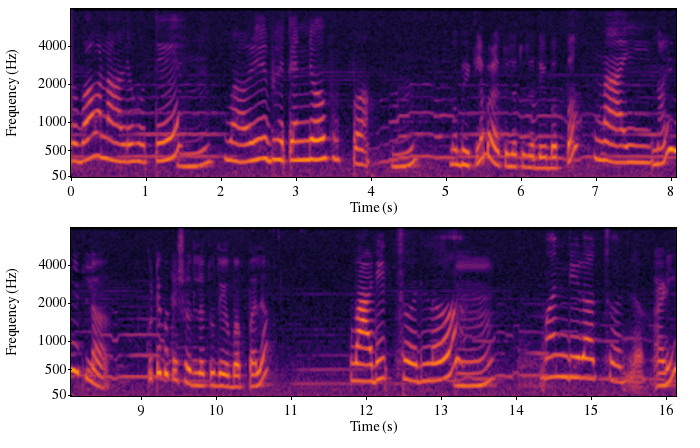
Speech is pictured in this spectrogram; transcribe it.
आजोबा म्हणाले होते. हम्म, वावळी भेटेन देव पप्पा. हम्म. मग भेटला बाळा तुला तुझा देव बाप्पा? नाही. नाही भेटला. कुठे कुठे शोधलं तू देव बाप्पाला? वाडीत शोधलं. हम्म. मंदिरात शोधलं. आणि?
